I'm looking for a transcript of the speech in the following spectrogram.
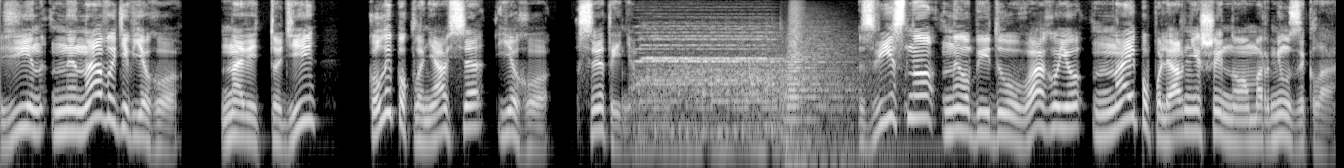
Він ненавидів його навіть тоді, коли поклонявся його святиням. Звісно, не обійду увагою найпопулярніший номер мюзикла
